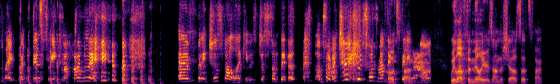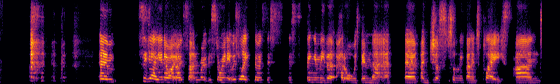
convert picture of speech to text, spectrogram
Like, I didn't speak to my family. Um, but it just felt like it was just something that I'm sorry, my chair keeps automatically Oh, spinning fine. around. we love familiars on the show so it's fine Um, so yeah, you know, I, I sat and wrote this story, and it was like there was this this thing in me that had always been there, um, and just suddenly fell into place. And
